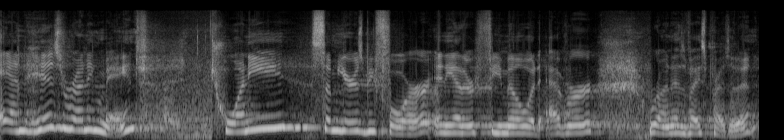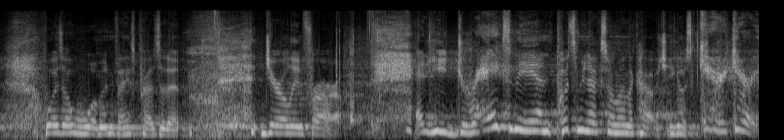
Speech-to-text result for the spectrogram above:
And his running mate 20 some years before any other female would ever run as vice president was a woman vice president, Geraldine Ferraro. And he drags me in, puts me next to him on the couch. He goes, Carrie, Carrie,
